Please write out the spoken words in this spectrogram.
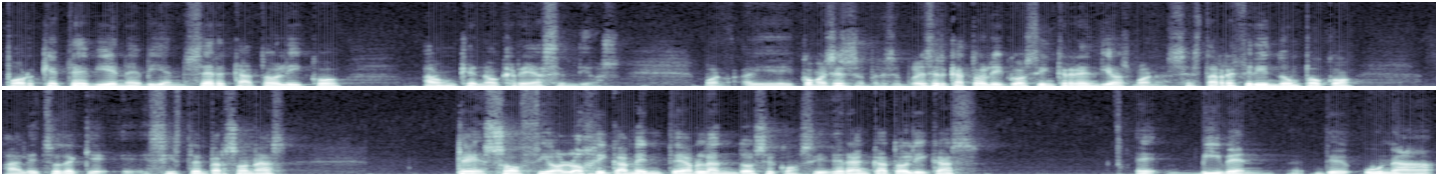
¿Por qué te viene bien ser católico aunque no creas en Dios? Bueno, eh, ¿cómo es eso? ¿Pero se puede ser católico sin creer en Dios? Bueno, se está refiriendo un poco al hecho de que existen personas que sociológicamente hablando se consideran católicas, eh, viven de una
